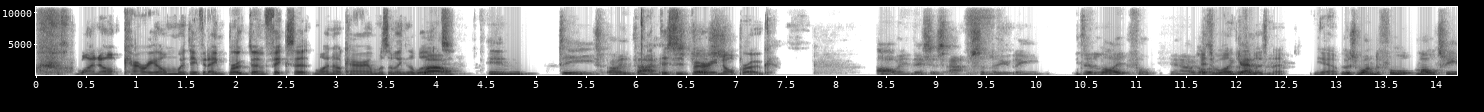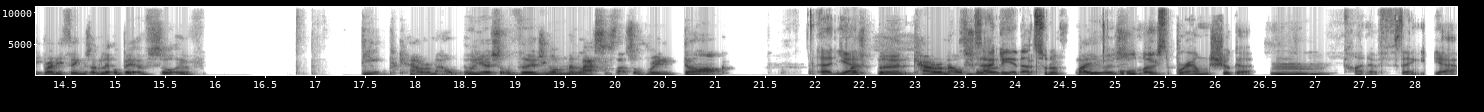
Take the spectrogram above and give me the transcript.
why not carry on with if it ain't broke don't fix it why not carry on with something that works Well, indeed. I mean, that and this is very just- not broke I mean, this is absolutely delightful. You know, it's wonderful again, isn't it yeah Those wonderful malty bready things, a little bit of sort of deep caramel, oh yeah, sort of verging on Mm. molasses. That sort of really dark, uh, yeah almost burnt caramel that's exactly it that sort of of flavors. almost brown sugar Mm. kind of thing yeah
